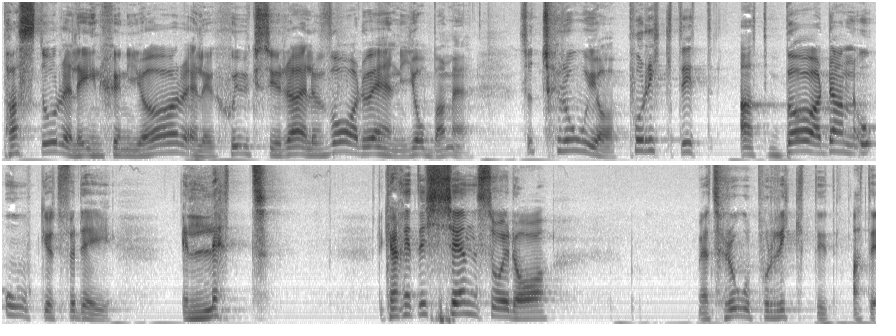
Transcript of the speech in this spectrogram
pastor eller ingenjör eller sjuksyrra eller vad du än jobbar med. Så tror jag på riktigt att bördan och oket för dig är lätt. Det kanske inte känns så idag, men jag tror på riktigt att det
